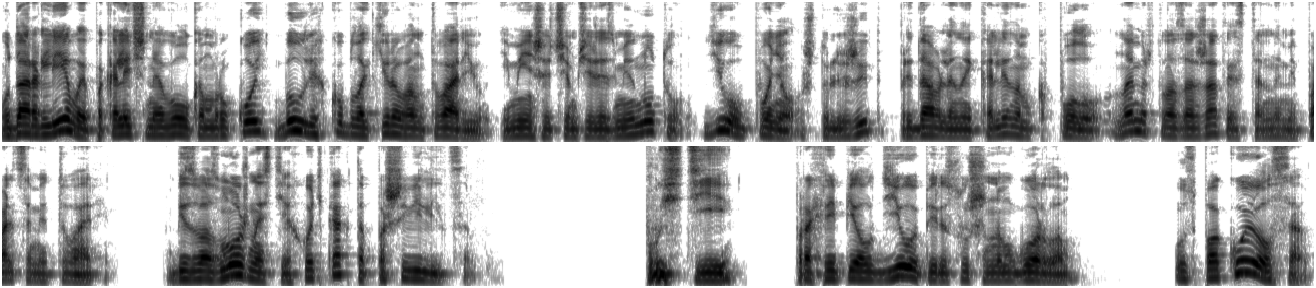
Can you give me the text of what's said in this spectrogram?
Удар левой, покалеченной волком рукой, был легко блокирован тварью, и меньше чем через минуту Дио понял, что лежит, придавленный коленом к полу, намертво зажатой стальными пальцами твари. Без возможности хоть как-то пошевелиться. «Пусти!» – прохрипел Дио пересушенным горлом. «Успокоился?»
